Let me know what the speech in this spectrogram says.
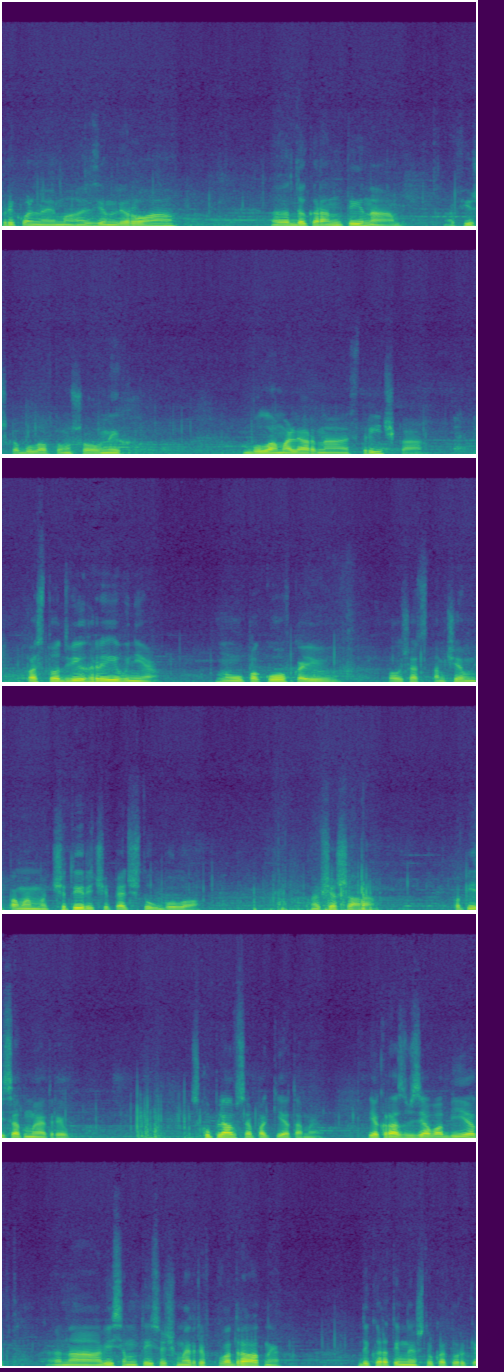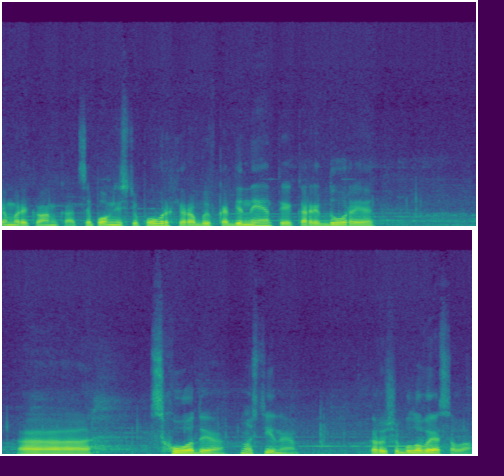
Прикольний магазин Leroy. Е, До карантину фішка була в тому, що в них була малярна стрічка по 102 гривні. Ну, упаковка і виходить, там, по-моєму, 4 чи 5 штук було. Вообще шара. По 50 метрів. Скуплявся пакетами. Якраз взяв об'єкт на 8 тисяч метрів квадратних декоративної штукатурки американка. Це повністю поверхи робив, кабінети, коридори, е- сходи, ну, стіни. Коротше, було весело.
